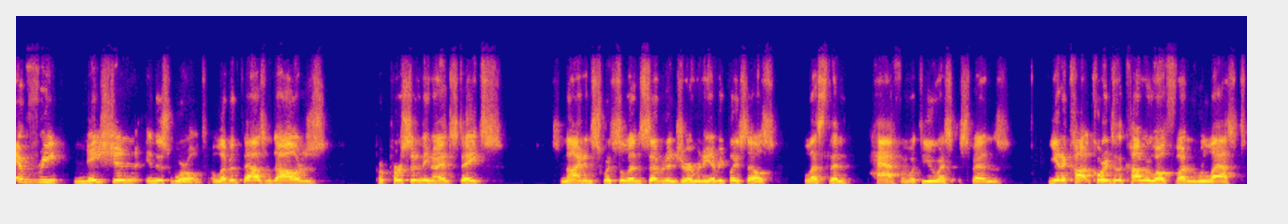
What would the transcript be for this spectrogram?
every nation in this world $11,000 per person in the United States. It's nine in Switzerland, seven in Germany, every place else, less than half of what the US spends. Yet, according to the Commonwealth Fund, will last,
